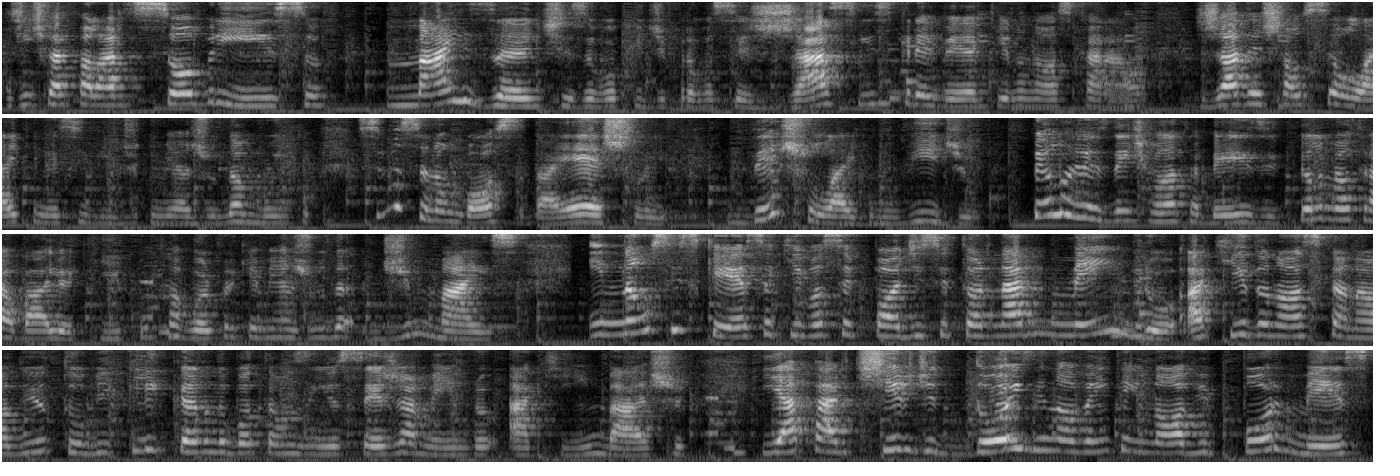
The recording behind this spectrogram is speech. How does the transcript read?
A gente vai falar sobre isso, mas antes eu vou pedir para você já se inscrever aqui no nosso canal, já deixar o seu like nesse vídeo que me ajuda muito. Se você não gosta da Ashley, deixa o like no vídeo, pelo Resident Evil Database, pelo meu trabalho aqui, por favor, porque me ajuda demais. E não se esqueça que você pode se tornar membro aqui do nosso canal do YouTube, clicando no botãozinho Seja Membro aqui embaixo. E a partir de R$ 2,99 por mês,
